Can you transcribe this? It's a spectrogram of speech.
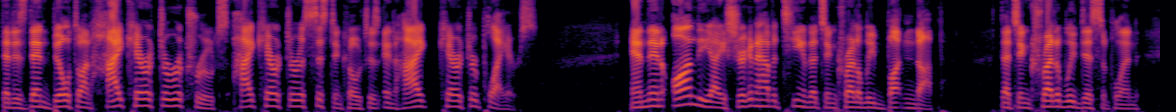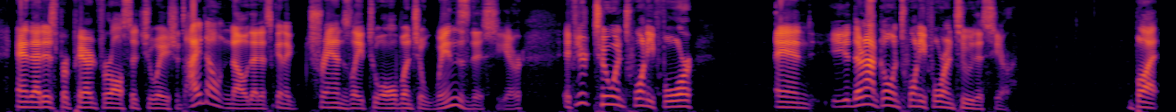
that is then built on high character recruits, high character assistant coaches, and high character players. And then on the ice, you're going to have a team that's incredibly buttoned up, that's incredibly disciplined, and that is prepared for all situations. I don't know that it's going to translate to a whole bunch of wins this year. If you're 2 and 24 and they're not going 24 and 2 this year. But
